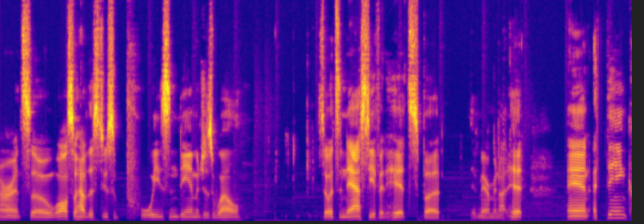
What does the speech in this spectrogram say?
All right, so we'll also have this do some poison damage as well. So it's nasty if it hits, but it may or may not hit. And I think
